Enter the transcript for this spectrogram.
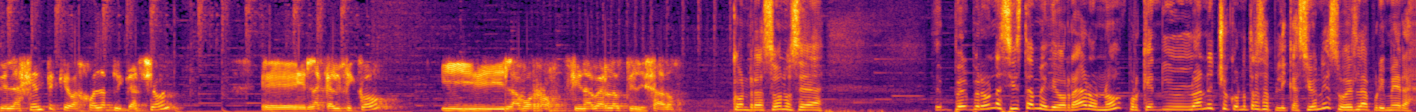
de la gente que bajó la aplicación, la calificó y la borró sin haberla utilizado. Con razón, o sea, pero, pero aún así está medio raro, ¿no? Porque lo han hecho con otras aplicaciones o es la primera.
